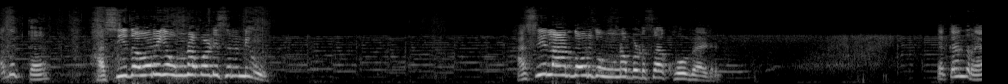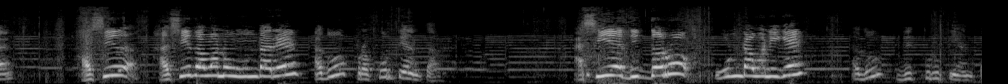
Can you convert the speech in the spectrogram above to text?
ಅದಕ್ಕೆ ಹಸಿದವರಿಗೆ ಉಣಬಡಿಸ್ರಿ ನೀವು. ಹಸಿಲಾರ್ದವ್ರಿಗೆ ಉಣಬಡಿಸಕ್ ಹೋಗ್ಬೇಡ್ರಿ. ಯಾಕಂದ್ರೆ ಹಸಿ, ಹಸಿದವನು ಉಂಡರೆ ಅದು ಪ್ರಕೃತಿ ಅಂತ. ಹಸಿಯದಿದ್ದರೂ ಉಂಡವನಿಗೆ ಅದು ವಿಕೃತಿ ಅಂತ.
